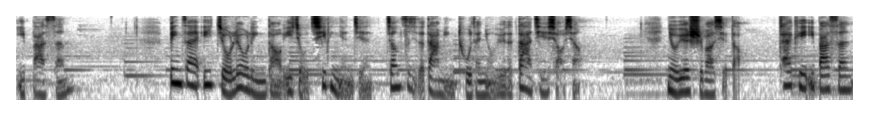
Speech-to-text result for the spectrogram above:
一八三，并在一九六零到一九七零年间将自己的大名涂在纽约的大街小巷。《纽约时报》写道。Tacky 一八三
